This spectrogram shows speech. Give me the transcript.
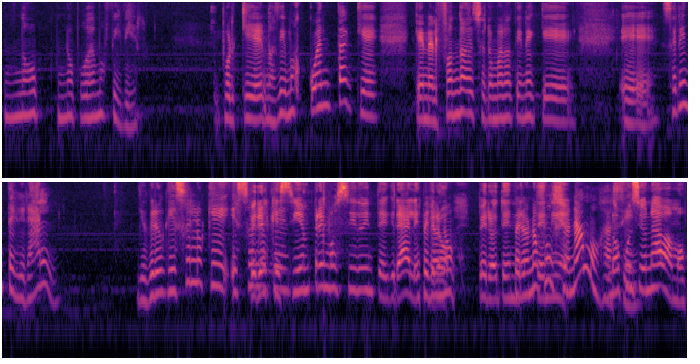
no, no podemos vivir. Porque nos dimos cuenta que, que, en el fondo el ser humano tiene que eh, ser integral. Yo creo que eso es lo que... Eso pero es, que, siempre hemos sido integrales, pero, no, pero, pero no funcionamos así. No funcionábamos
